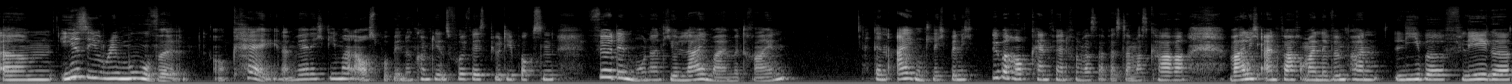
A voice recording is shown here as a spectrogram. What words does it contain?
ähm, Easy Removal. Okay, dann werde ich die mal ausprobieren. Dann kommt die ins Full Face Beauty Boxen für den Monat Juli mal mit rein. Denn eigentlich bin ich überhaupt kein Fan von wasserfester Mascara, weil ich einfach meine Wimpern liebe, pflege.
